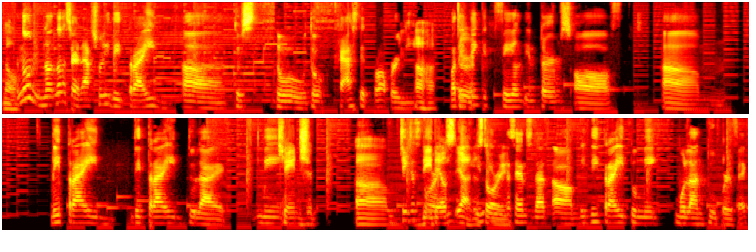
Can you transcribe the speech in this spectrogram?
No. No, no, not necessarily. Actually, they tried uh, to to to cast it properly, Uh huh. but I think it failed in terms of um, they tried they tried to like make Change. Um. change the story. Details, yeah, the in, story. In the sense that um, they, they tried to make Mulan too perfect,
